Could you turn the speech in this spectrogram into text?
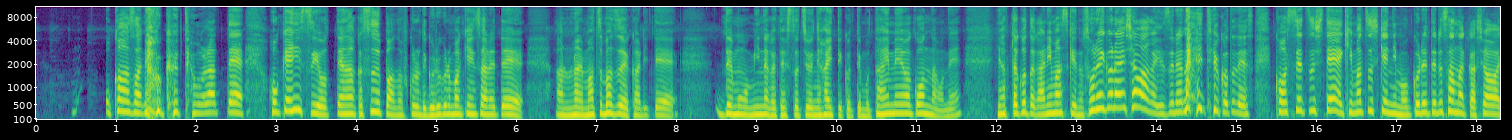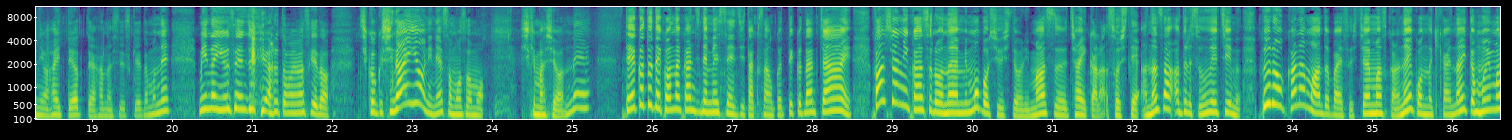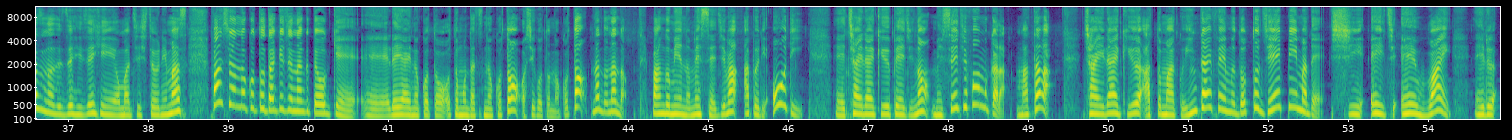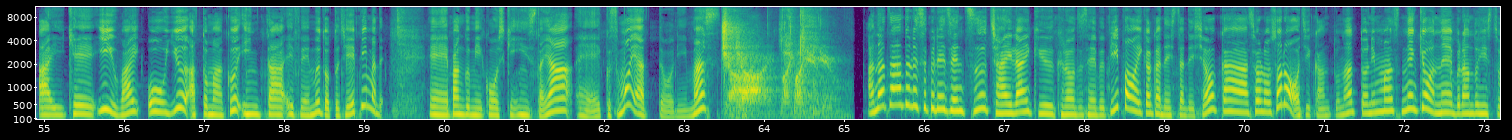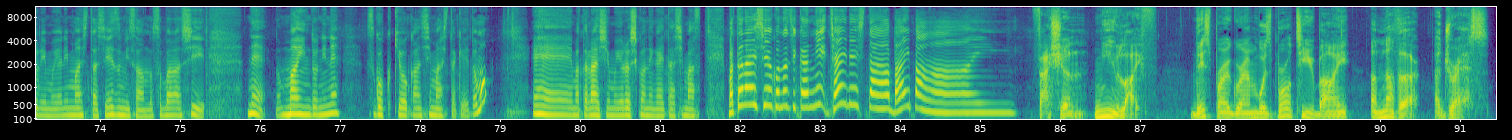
お母さんに送ってもらって保健室寄ってなんかスーパーの袋でぐるぐる巻きにされてあの何松葉杖借りてでもうみんながテスト中に入ってくってもう大迷惑女をねやったことがありますけどそれぐらいシャワーが譲れないっていうことです。骨折して期末試験にも遅れてるさなかシャワーには入ったよって話ですけれどもね。みんな優先順位あると思いますけど遅刻しないようにねそもそも。しましょうね。ということで、こんな感じでメッセージたくさん送ってください。ファッションに関するお悩みも募集しております。チャイから、そしてアナザーアドレス運営チーム、プロからもアドバイスしちゃいますからね、こんな機会ないと思いますので、ぜひぜひお待ちしております。ファッションのことだけじゃなくて OK、えー、恋愛のこと、お友達のこと、お仕事のこと、などなど、番組へのメッセージはアプリオーディ、えー、 chay LIKE Q ページのメッセージフォームから、または、 chay LIKE Q アットマークインターエフエム .jp まで、CHAYLIK keyu アットマークインター FM.jp まで、えー、番組公式インスタや、えー、X もやっております。アナザードレス presents、chay LIKE Q clothes save people いかがでしたでしょうか？そろそろお時間となっておりますね。今日はね、ブランドヒストリーもやりましたし、江住さんの素晴らしいね、マインドにね、すごく共感しましたけれども、えー、また来週もよろしくお願いいたします。また来週この時間にチャイでした。バイバイ。Fashion, New Life. This program was brought to you by Another Address.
